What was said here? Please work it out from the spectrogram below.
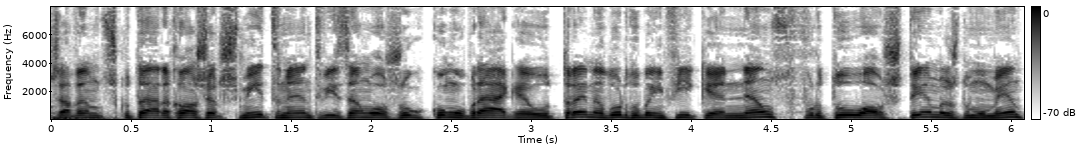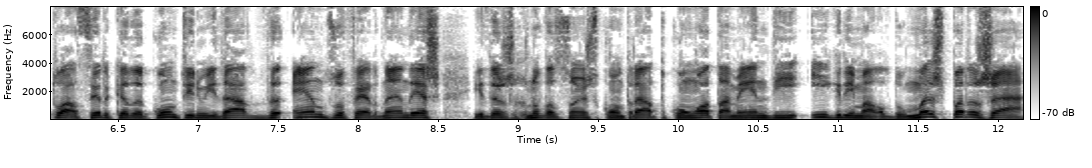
Já vamos escutar Roger Schmidt na antevisão ao jogo com o Braga. O treinador do Benfica não se furtou aos temas do momento acerca da continuidade de Enzo Fernandes e das renovações de contrato com Otamendi e Grimaldo. Mas para já,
